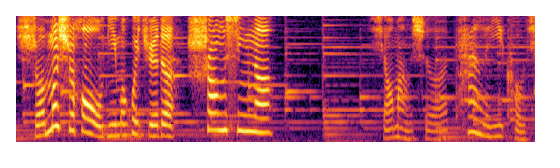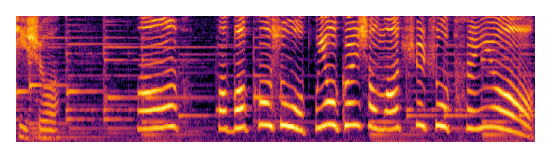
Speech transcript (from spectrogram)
什么时候你们会觉得伤心呢？小蟒蛇叹了一口气说：“哦，爸爸告诉我不要跟小麻雀做朋友。”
